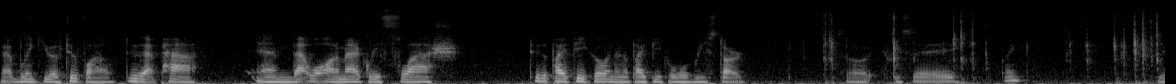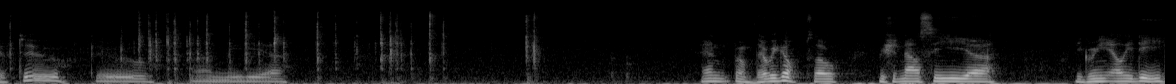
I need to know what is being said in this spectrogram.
that blink UF2 file, do that path, and that will automatically flash to the Pi Pico, and then the Pi Pico will restart. So if we say blink UF2 to run media, and boom, there we go. So we should now see uh, the green LED.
